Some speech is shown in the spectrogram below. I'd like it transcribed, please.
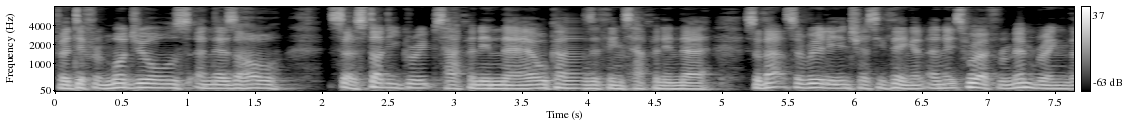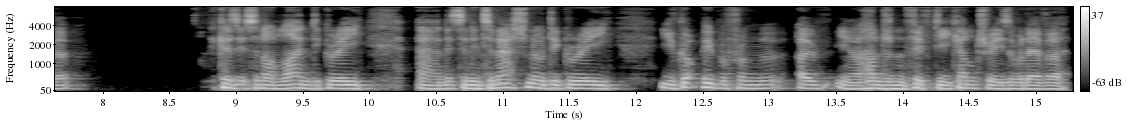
for different modules, and there's a whole so study groups happen in there, all kinds of things happen in there. So that's a really interesting thing, and, and it's worth remembering that because it's an online degree and it's an international degree you've got people from you know 150 countries or whatever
